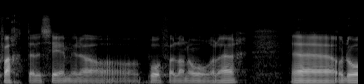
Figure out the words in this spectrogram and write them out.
kvart eller semi det påfølgende året der. Eh, og da,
